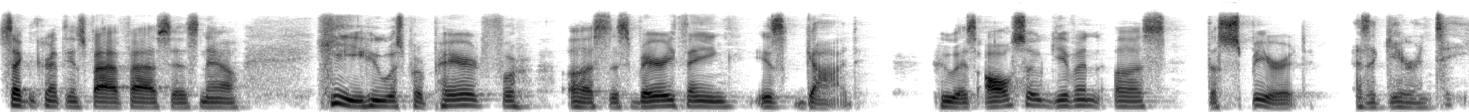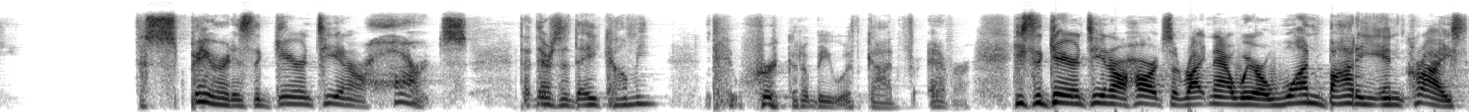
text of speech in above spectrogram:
2 Corinthians 5 5 says, Now, he who was prepared for us this very thing is God, who has also given us the Spirit as a guarantee. The Spirit is the guarantee in our hearts that there's a day coming we're going to be with God forever. He's the guarantee in our hearts that right now we are one body in Christ.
